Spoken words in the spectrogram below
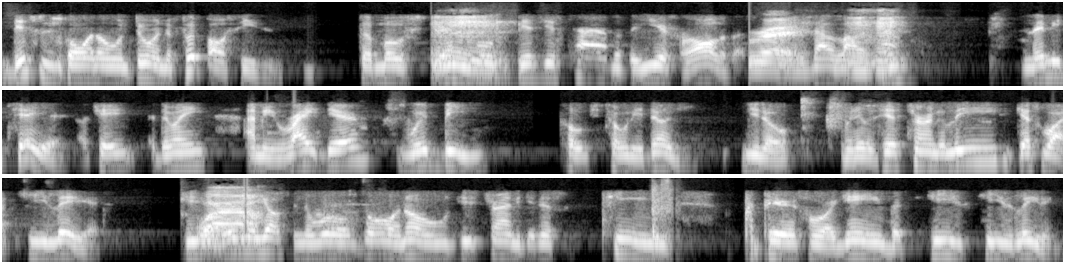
this was going on during the football season, the most stressful, Mm. busiest time of the year for all of us. Right. There's not a lot of Mhm. time. Let me tell you, okay, Dwayne. I mean, right there would be Coach Tony Dungy. You know, when it was his turn to lead, guess what? He led. He Wow. everything else in the world going on. He's trying to get this team prepared for a game, but he's he's leading.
